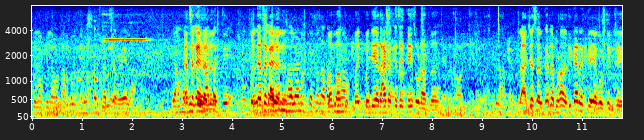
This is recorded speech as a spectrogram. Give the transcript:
केला गेला होता फडणवीस सरकारच्या वेळेला त्याचं काय झालं? पण त्याचं काय झालं? म्हणजे या दहा टक्क्याचं तेच होणार ना? राज्य सरकारला मुळात अधिकार आहेत का या गोष्टींचे?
